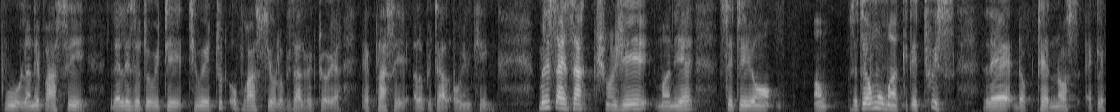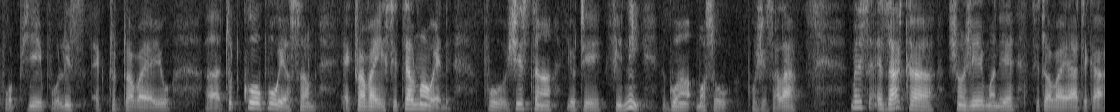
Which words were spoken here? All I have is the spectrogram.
pour l'année passée, les, autorités tiré toute opération à l'hôpital Victoria et placé à l'hôpital Owen King. Ministre Isaac changé manière, c'était un, un moment qui était twist. Les docteurs, nos avec les pompiers, police, avec tout travail, euh, tout coopérer ensemble, avec travailler, c'est tellement aide pour juste un, il fini, un morceau projet ça là. Ministre Ezak chanje manye se travaye a te ka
